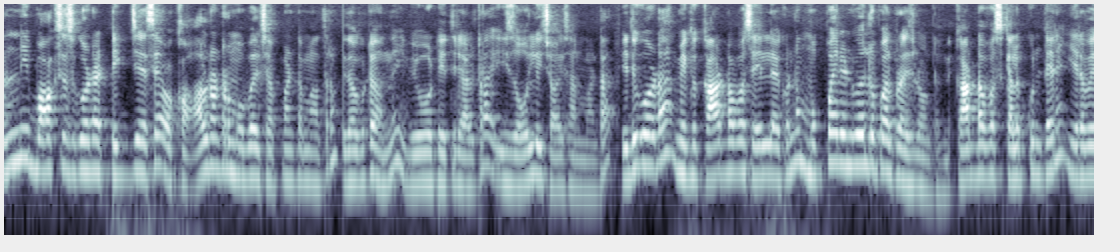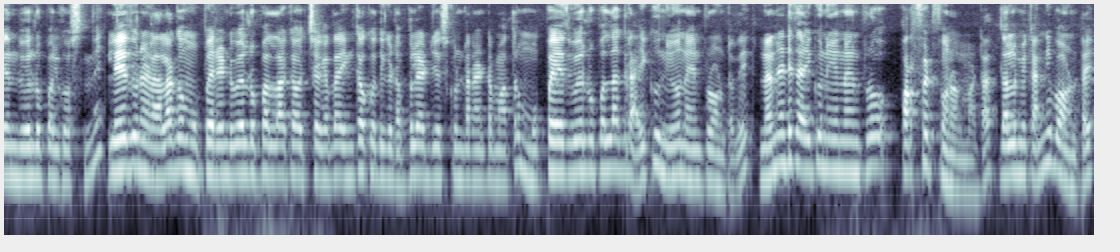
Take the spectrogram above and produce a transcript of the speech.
అన్ని బాక్సెస్ కూడా టిక్ చేసే ఒక ఆల్రౌండర్ మొబైల్ చెప్పంటే మాత్రం ఇది ఒకటే ఉంది. Vivo T three ultra is only choice అనమాట ఇది కూడా మీకు కార్డ్ ఆఫర్స్ ఏం లేకుండా ముప్పై రెండు వేల రూపాయల ప్రైస్లో ఉంటుంది. కార్డ్ ఆఫర్స్ కలుపుకుంటేనే ఇరవై ఎనిమిది వేల రూపాయలకి వస్తుంది. లేదు నేను అలా ఎలాగో ముప్పై రెండు వేల రూపాయల దాకా వచ్చాయి కదా ఇంకా కొద్దిగా డబ్బులు యాడ్ చేసుకుంటానంటే మాత్రం ముప్పై ఐదు వేల రూపాయల దగ్గర ఐకు నియో నైన్ ప్రో ఉంటుంది. నన్ను అడిగితే iQOO neo nine pro perfect phone అనమాట దానిలో మీకు అన్ని బాగుంటాయి.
